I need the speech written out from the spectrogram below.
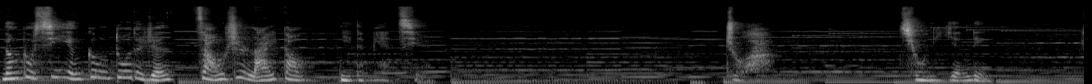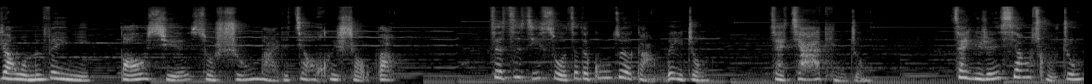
能够吸引更多的人早日来到你的面前。主啊，求你引领，让我们为你。宝血所赎买的教会守望，在自己所在的工作岗位中，在家庭中，在与人相处中，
